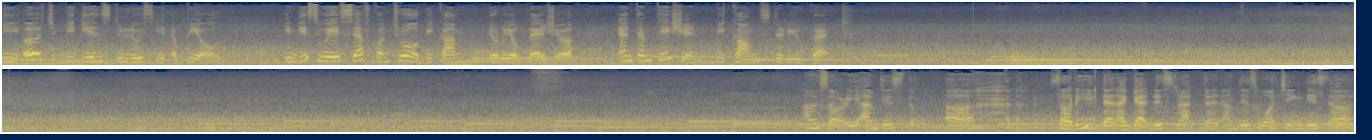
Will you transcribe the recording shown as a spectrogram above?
the urge begins to lose its appeal. In this way, self-control becomes the real pleasure and temptation becomes the regret. I'm sorry. I'm just uh, sorry that I got distracted. I'm just watching this uh,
